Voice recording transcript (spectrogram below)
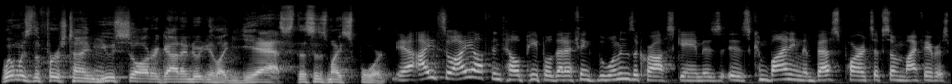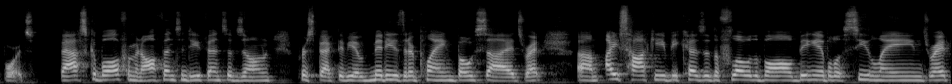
when was the first time hmm. you saw it or got into it and you're like, yes, this is my sport? Yeah, I so I often tell people that I think the women's lacrosse game is is combining the best parts of some of my favorite sports basketball from an offense and defensive zone perspective. You have middies that are playing both sides, right? Um, ice hockey because of the flow of the ball, being able to see lanes, right?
